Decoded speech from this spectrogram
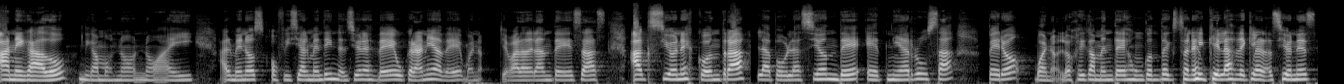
ha negado, digamos, no, no hay al menos oficialmente intenciones de Ucrania de, bueno, llevar adelante esas acciones contra la población de etnia rusa, pero bueno, lógicamente es un contexto en el que las declaraciones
